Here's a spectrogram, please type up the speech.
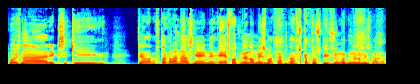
Μπορείς να ρίξεις εκεί. Τι να τα πω, αυτά γρανάζια είναι. Έστω ότι είναι νομίσματα. Να του προσποιηθούμε ότι είναι νομίσματα.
